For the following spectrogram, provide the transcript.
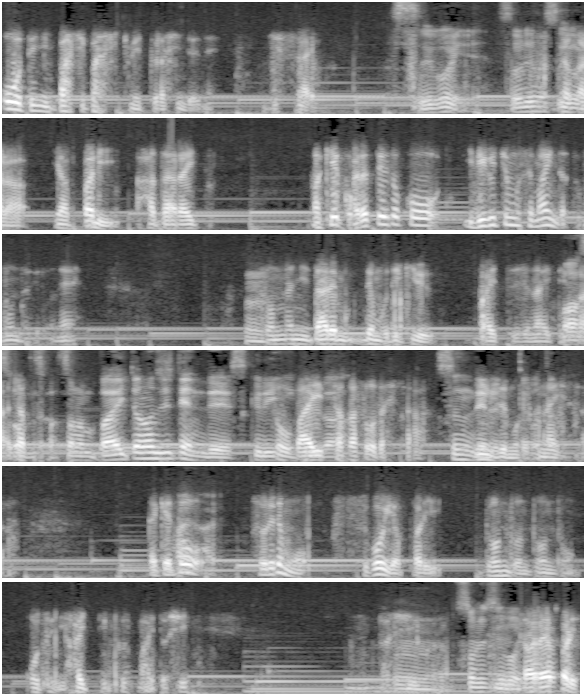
大手にバシバシ決めてくらしいんだよね、実際。すごいね。それはすごい。だから、やっぱり働いて、まあ、結構ある程度こう、入り口も狭いんだと思うんだけどね。うんそんなに誰もでもできるバイトじゃないっていうか、まあそうですか。そのバイトの時点でスクリーそう、ニングが倍高そうだしさ、住んで人数もるってこと少ないしさ。だけど、はいはいそれでも、すごいやっぱり、どんどんどんどん大手に入っていく、毎年。らしいからうん。それすごいだからやっぱり、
